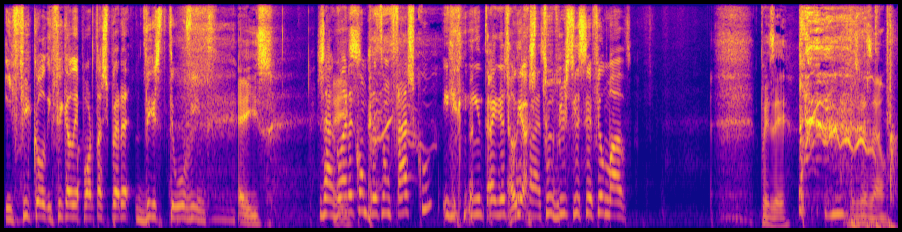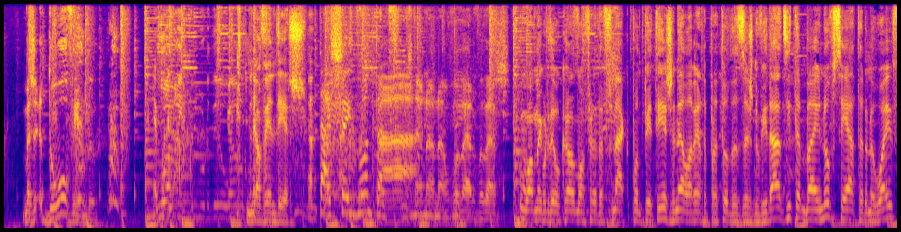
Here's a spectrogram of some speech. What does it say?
e fica, e fica ali à porta à espera deste teu ouvinte. É isso. Já agora isso. compras um frasco e, e entregas com o Aliás, tudo isto devia ser filmado. Pois é. Tens razão. Mas dou ouvindo. O homem Melhor venderes. Está cheio de vontade. Não, não, não, vou dar, vou dar. O Homem que Mordeu o Cão, uma oferta FNAC.pt, janela aberta para todas as novidades e também novo Seat na Wave,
